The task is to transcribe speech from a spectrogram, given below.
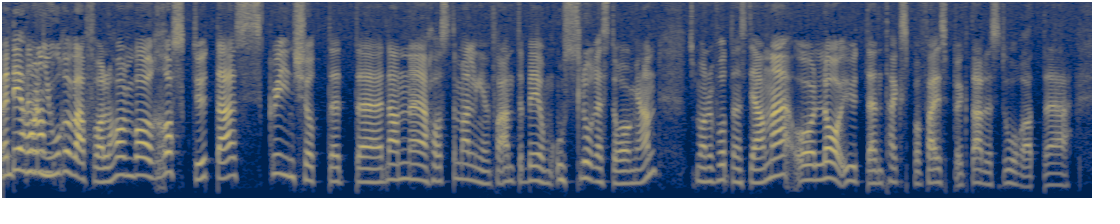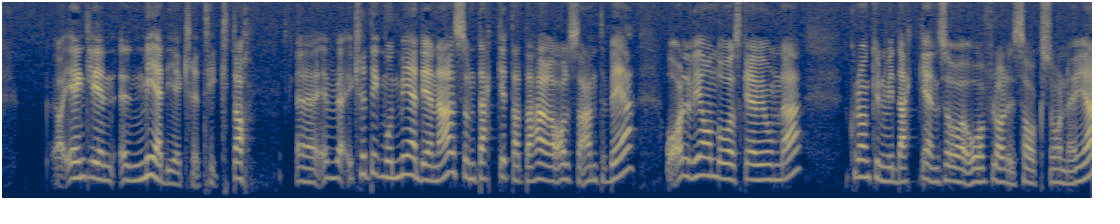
Men det Men han, han- gjorde, i hvert fall, han var raskt ute. Screenshottet uh, denne hastemeldingen fra NTB om Oslo-restauranten, som hadde fått en stjerne, og la ut en tekst på Facebook der det sto at eh, ja, Egentlig en, en mediekritikk, da. Eh, kritikk mot mediene som dekket dette her, er altså NTB. Og alle vi andre har skrevet om det. Hvordan kunne vi dekke en så overfladisk sak så nøye?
